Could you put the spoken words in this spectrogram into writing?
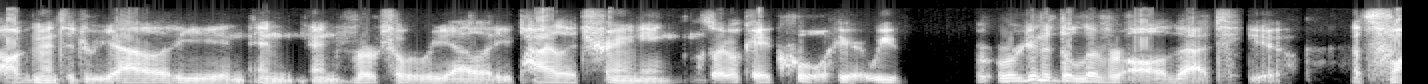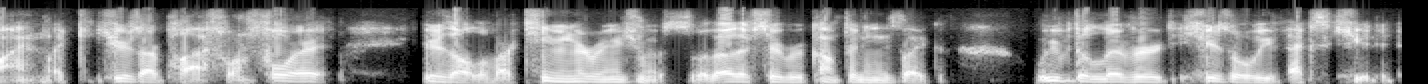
augmented reality and, and, and virtual reality pilot training. I was like, okay, cool. Here we we're going to deliver all of that to you that's fine. Like, here's our platform for it. Here's all of our teaming arrangements with other server companies. Like, we've delivered. Here's what we've executed.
